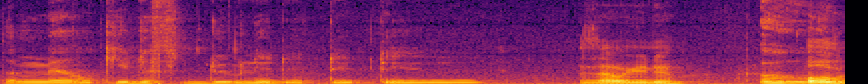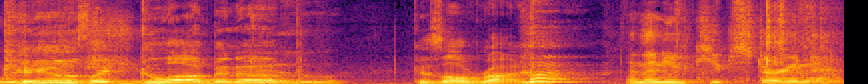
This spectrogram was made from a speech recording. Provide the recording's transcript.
The milk, you just do do do do. Is that what you do? Ooh. Okay, it was like globbing up. do. Cause all rotten. And then you keep stirring it.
